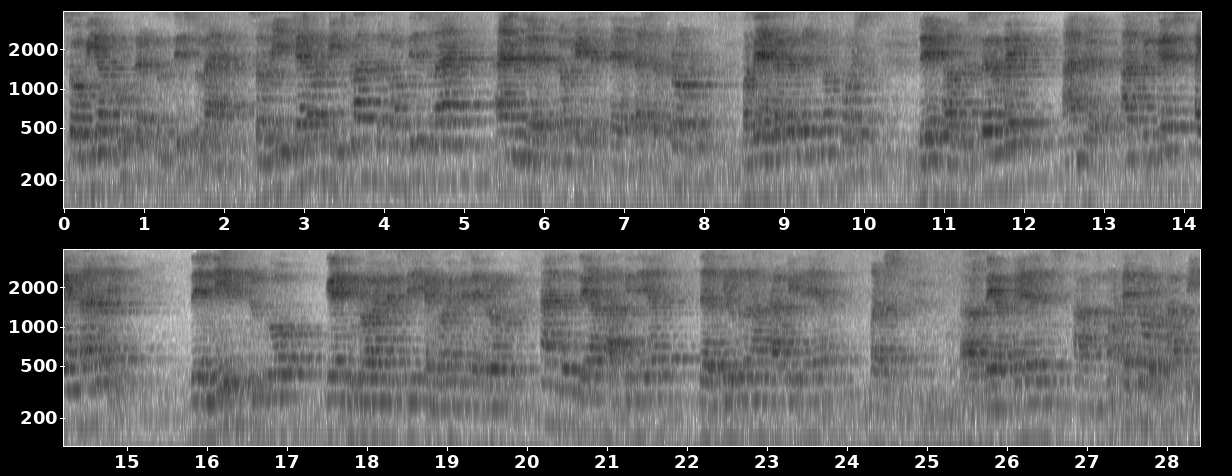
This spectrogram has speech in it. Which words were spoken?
So we are rooted to this land. So we cannot be plucked from this land and uh, located there. That's a problem. For the younger generation, of course, they have to survive and uh, as to get high salary. They need to go get employment, seek employment abroad, and they are happy there. Their children are happy there, but uh, their parents are not at all happy.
